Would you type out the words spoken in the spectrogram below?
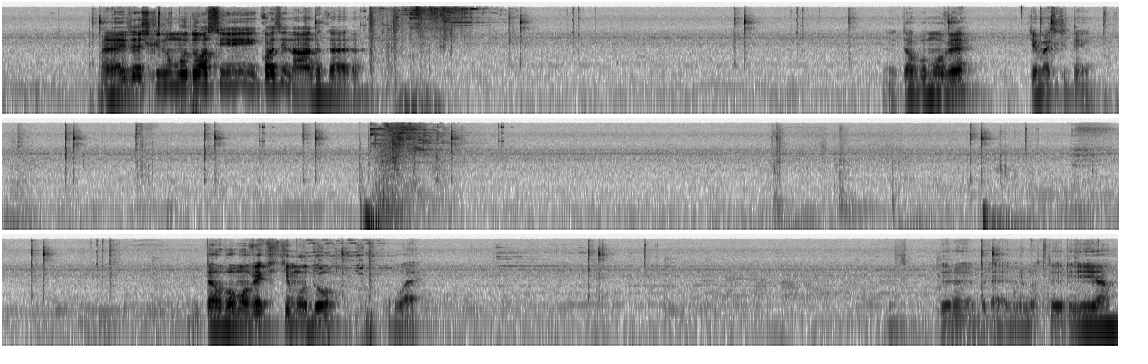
Mas acho que não mudou assim quase nada, cara. Então vamos ver o que mais que tem. Então vamos ver o que, que mudou. Ué. Expira em breve. Loteria.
